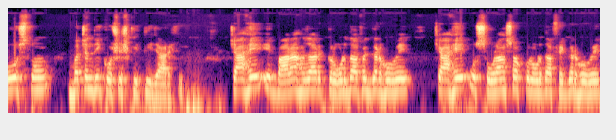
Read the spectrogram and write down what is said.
ਉਸ ਤੋਂ ਬਚਣ ਦੀ ਕੋਸ਼ਿਸ਼ ਕੀਤੀ ਜਾ ਰਹੀ ਚਾਹੇ ਇਹ 12000 ਕਰੋੜ ਦਾ ਫਿਗਰ ਹੋਵੇ, ਚਾਹੇ ਉਹ 1600 ਕਰੋੜ ਦਾ ਫਿਗਰ ਹੋਵੇ,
